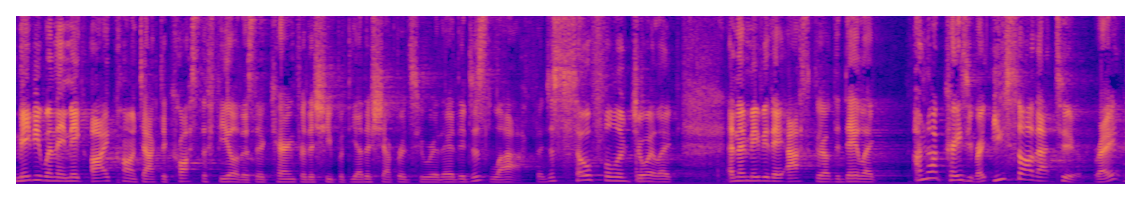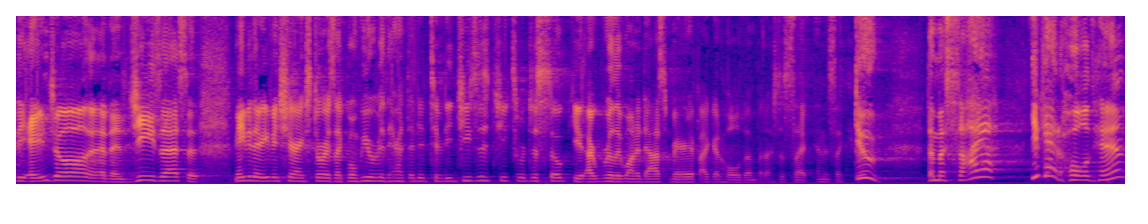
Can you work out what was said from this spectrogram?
Maybe when they make eye contact across the field as they're caring for the sheep with the other shepherds who were there, they just laugh. They're just so full of joy. Like, and then maybe they ask throughout the day, like, I'm not crazy, right? You saw that too, right? The angel and then Jesus. And maybe they're even sharing stories like when we were there at the Nativity, Jesus' cheeks were just so cute. I really wanted to ask Mary if I could hold him, but I was just like, and it's like, dude, the Messiah? You can't hold him.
